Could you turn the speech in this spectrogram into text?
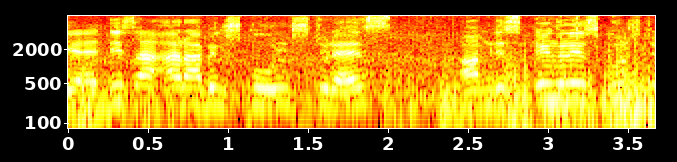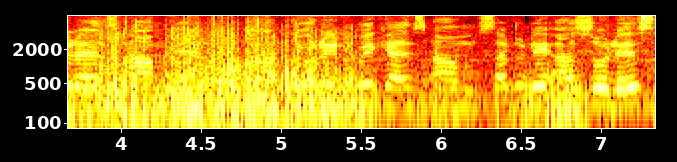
Yeah, these are Arabic school students. Um, these English school students um, in, um, during weekends, um, Saturday and Sundays,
